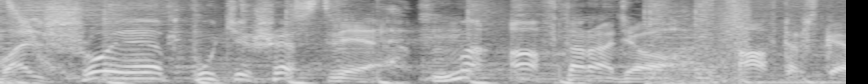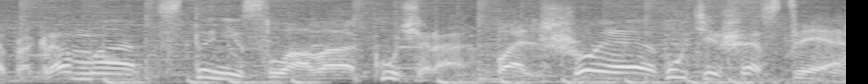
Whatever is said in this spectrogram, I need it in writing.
Большое путешествие на Авторадио. Авторская программа Станислава Кучера. Большое путешествие.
